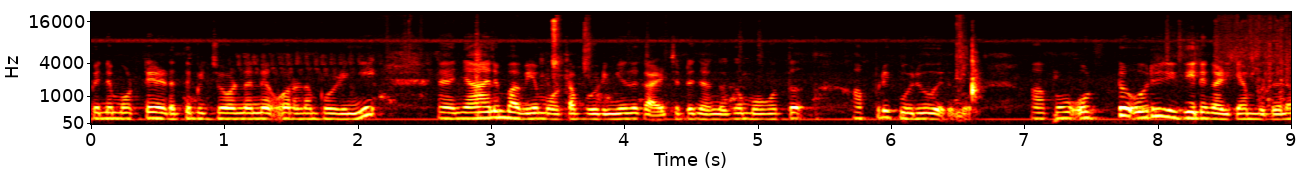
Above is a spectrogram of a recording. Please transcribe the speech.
പിന്നെ മുട്ടയെടുത്ത് ബിജോണ്ണന് ഒരെണ്ണം പുഴുങ്ങി. ഞാനും ഭവിയും മുട്ട പുഴുങ്ങിയത് കഴിച്ചിട്ട് ഞങ്ങൾക്ക് മുഖത്ത് അപ്പടി കുരു വരുന്നു. അപ്പോൾ ഒട്ട് ഒരു രീതിയിലും കഴിക്കാൻ പറ്റില്ല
